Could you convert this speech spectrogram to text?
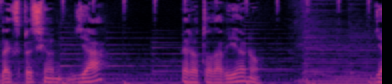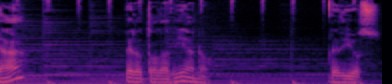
La expresión ya, pero todavía no. Ya, pero todavía no. De Dios.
